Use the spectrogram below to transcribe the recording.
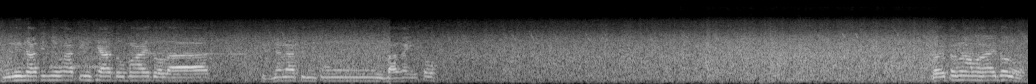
kunin natin yung ating shadow mga idol at tignan natin itong bagay ito. So ito na mga idol oh.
